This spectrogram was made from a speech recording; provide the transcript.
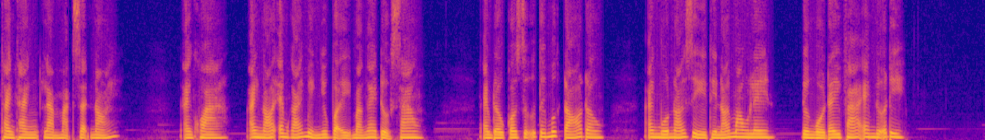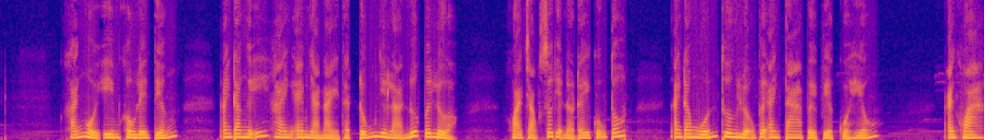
Thanh Thanh làm mặt giận nói. Anh Khoa, anh nói em gái mình như vậy mà nghe được sao? Em đâu có giữ tới mức đó đâu. Anh muốn nói gì thì nói mau lên. Đừng ngồi đây phá em nữa đi. Khánh ngồi im không lên tiếng. Anh đang nghĩ hai anh em nhà này thật đúng như là nước với lửa. Khoa chọc xuất hiện ở đây cũng tốt. Anh đang muốn thương lượng với anh ta về việc của Hiếu. Anh Khoa,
